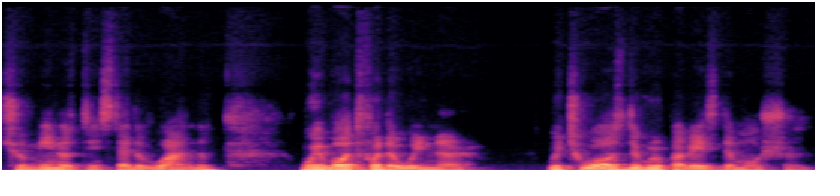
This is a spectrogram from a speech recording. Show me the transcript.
two minutes instead of one. We vote for the winner, which was the group against the motion.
